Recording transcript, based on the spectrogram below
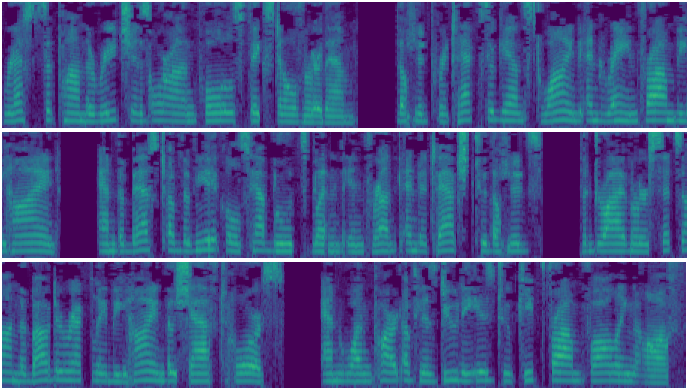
rests upon the reaches or on poles fixed over them. The hood protects against wind and rain from behind, and the best of the vehicles have boots buttoned in front and attached to the hoods. The driver sits on the bow directly behind the shaft horse, and one part of his duty is to keep from falling off.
